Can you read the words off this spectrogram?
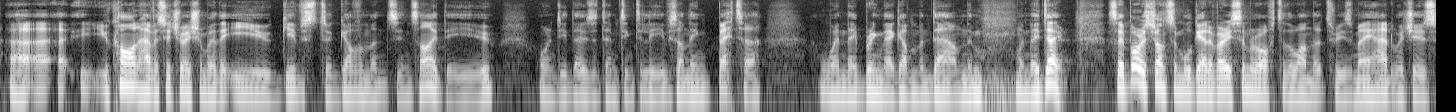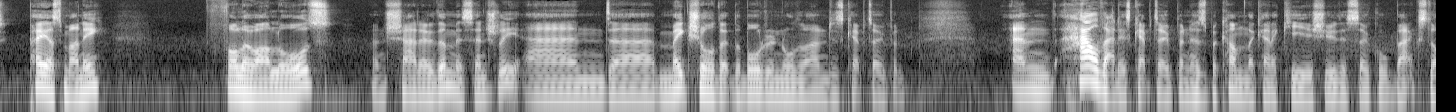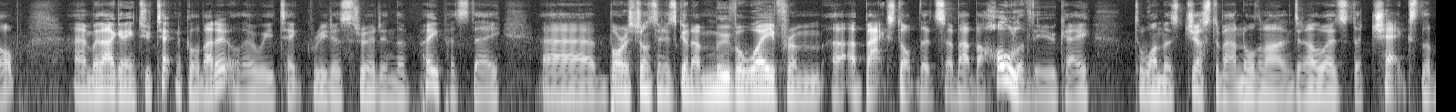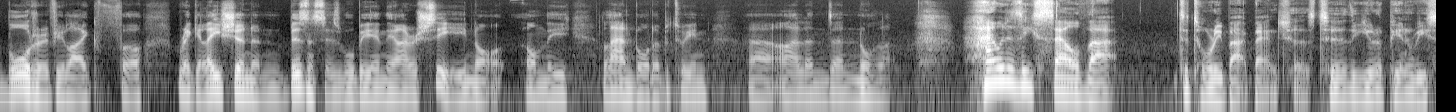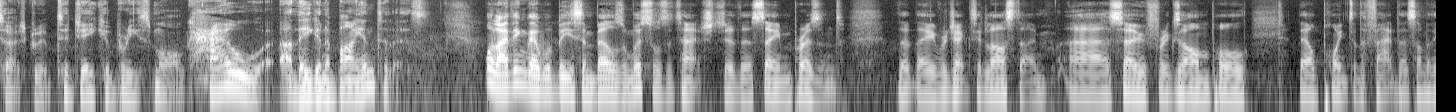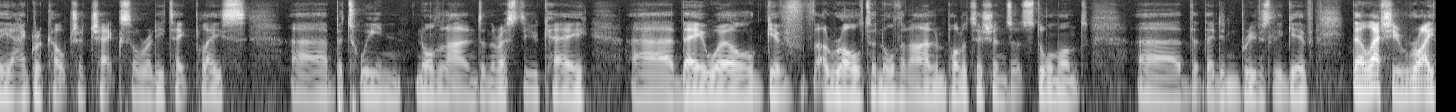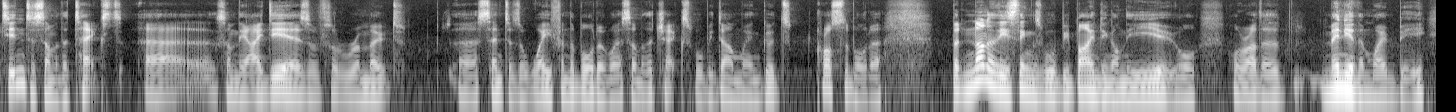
uh, uh, you can't have a situation where the EU gives to governments inside the EU, or indeed those attempting to leave, something better when they bring their government down than when they don't. So Boris Johnson will get a very similar offer to the one that Theresa May had, which is pay us money, follow our laws, and shadow them essentially, and uh, make sure that the border in Northern Ireland is kept open. And how that is kept open has become the kind of key issue, this so called backstop. And without getting too technical about it, although we take readers through it in the paper today, uh, Boris Johnson is going to move away from uh, a backstop that's about the whole of the UK to one that's just about Northern Ireland. In other words, the checks, the border, if you like, for regulation and businesses will be in the Irish Sea, not on the land border between uh, Ireland and Northern Ireland. How does he sell that to Tory backbenchers, to the European Research Group, to Jacob Rees-Mogg? How are they going to buy into this? Well, I think there will be some bells and whistles attached to the same present that they rejected last time. Uh, so, for example, they'll point to the fact that some of the agriculture checks already take place uh, between Northern Ireland and the rest of the UK. Uh, they will give a role to Northern Ireland politicians at Stormont uh, that they didn't previously give. They'll actually write into some of the text uh, some of the ideas of sort of remote uh, centres away from the border where some of the checks will be done when goods cross the border. But none of these things will be binding on the EU, or or rather, many of them won't be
